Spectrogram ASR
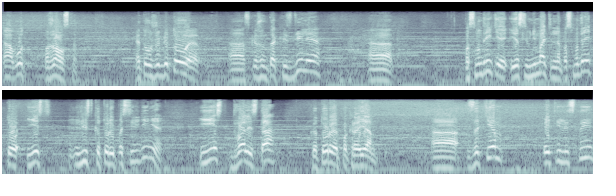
А, вот, пожалуйста. Это уже готовое, а, скажем так, изделие. А, посмотрите, если внимательно посмотреть, то есть лист, который посередине, и есть два листа, которые по краям. А, затем эти листы,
